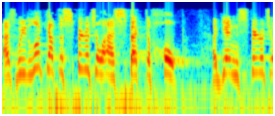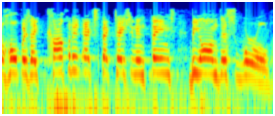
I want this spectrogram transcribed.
As we look at the spiritual aspect of hope, Again, spiritual hope is a confident expectation in things beyond this world.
